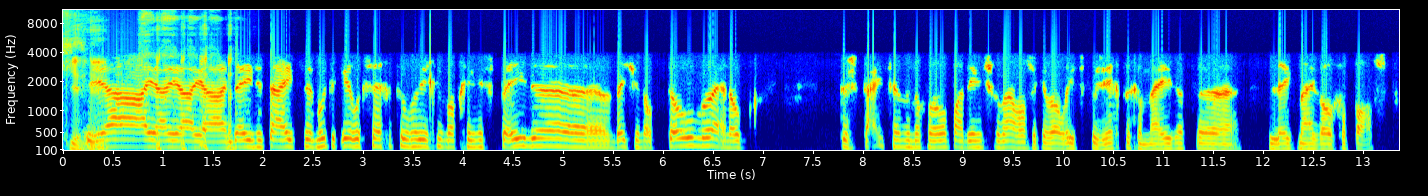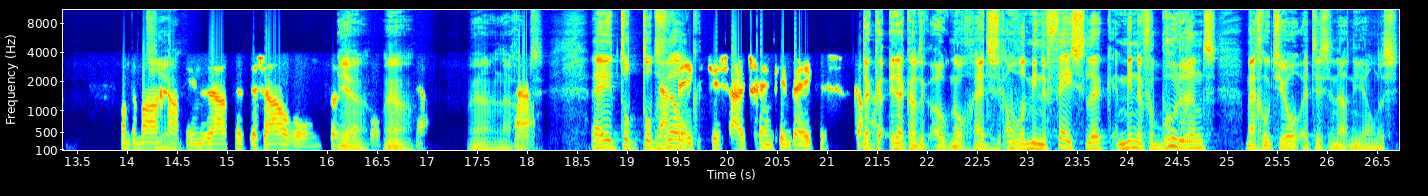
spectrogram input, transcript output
Ja, ja, ja, ja. In deze tijd eh, moet ik eerlijk zeggen, toen we wat gingen spelen, eh, een beetje in oktober en ook tussentijds hebben we nog wel een paar dingetjes gedaan, was ik er wel iets voorzichtiger mee. Dat eh, leek mij wel gepast. Want normaal Ja. gaat inderdaad de zaal rond. ja. Ja. Ja, nou goed. Hey, tot tot Ja, welk... bekertjes uitschenken in bekers. Kan Daar, kan- ik ook nog. Het is allemaal wat minder feestelijk en minder verbroederend. Maar goed joh, het is inderdaad niet anders.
